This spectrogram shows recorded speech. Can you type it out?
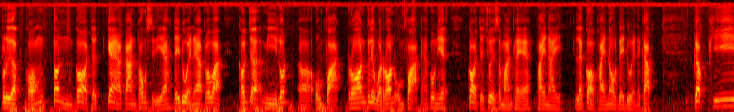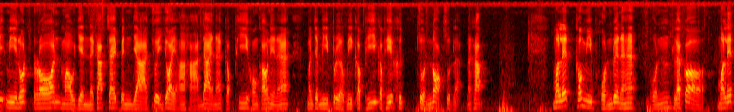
เปลือกของต้นก็จะแก้อาการท้องเสียได้ด้วยนะครับ เพราะว่าเขาจะมีรสอมฝาดร้อนเขาเรียกว่าร้อนอมฝาดนะพวกนี้ก็จะช่วยสมานแผลภายในและก็ภายนอกได้ด้วยนะครับกระพี้มีรสร้อนเมาเย็นนะครับ ใช้เป็นยาช่วยย่อยอาหารได้นะกระพี้ของเขาเนี่ยนะฮะมันจะมีเปลือกมีกระพี้กระพี้คือส่วนนอกสุดแหละนะครับ เมล็ดเขามีผลด้วยนะฮะผลแล้วก็ เมล็ด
